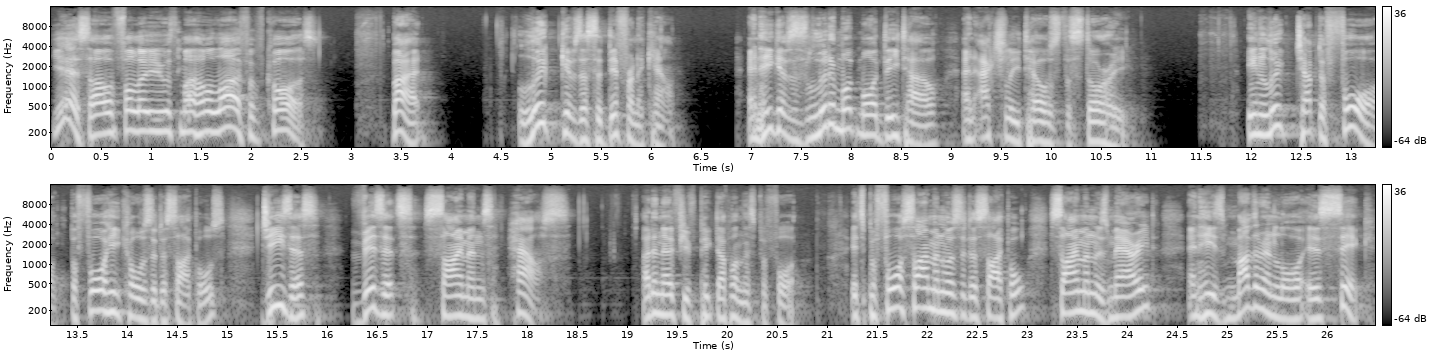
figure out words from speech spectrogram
"Yes, I'll follow you with my whole life, of course." But Luke gives us a different account, and he gives us a little bit more detail and actually tells the story. In Luke chapter 4, before he calls the disciples, Jesus visits Simon's house. I don't know if you've picked up on this before. It's before Simon was a disciple. Simon was married, and his mother in law is sick.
